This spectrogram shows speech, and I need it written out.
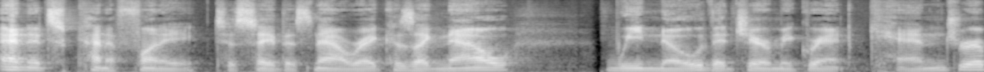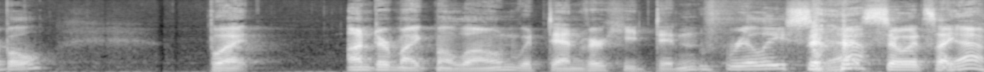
and it's kind of funny to say this now, right? Because like now we know that Jerami Grant can dribble, but under Mike Malone with Denver, he didn't really. So Yeah. so it's like Yeah.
